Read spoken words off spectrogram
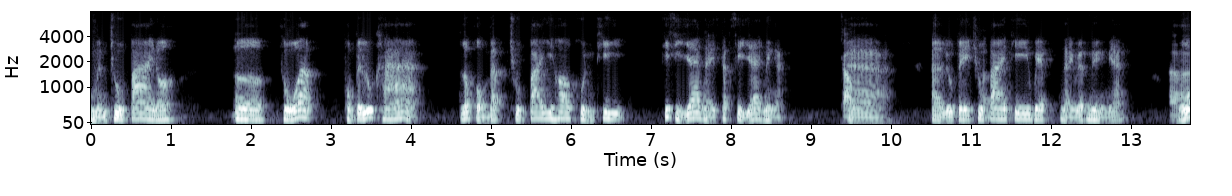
เหมือนชูป้ายเนาะเออสมมติว่า ผมเป็นลูกค้า แล้วผมแบบชูป้ายยี่ห้อคุณที่ที่สี่แยกไหนสักสี่แยกหนึ่งอะครับอ่าอ่าหรือไปชูป้ายที่เว็บไหนเว็บหนึ่งเนี้ยอ่าโอ้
